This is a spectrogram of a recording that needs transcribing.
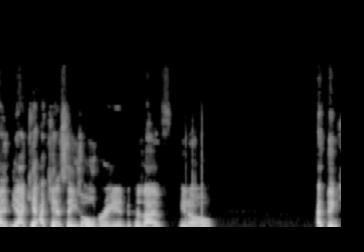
I, yeah, I can't I can't say he's overrated because I've you know. I think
